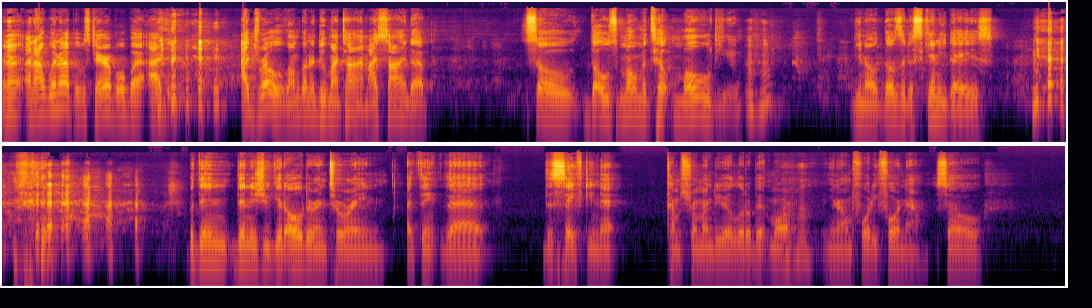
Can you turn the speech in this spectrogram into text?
And I, and I went up. It was terrible, but I I drove. I'm going to do my time. I signed up. So those moments help mold you. Mm-hmm. You know, those are the skinny days. but then then as you get older in touring, I think that the safety net comes from under you a little bit more. Mm-hmm. You know, I'm 44 now. So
